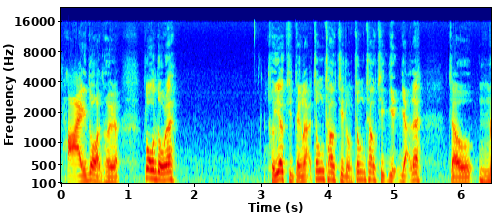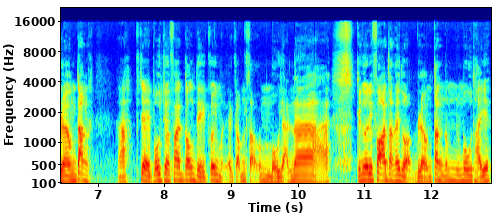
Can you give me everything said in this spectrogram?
太多人去啦，多到咧佢一決定啦，中秋節同中秋節翌日咧就唔亮燈啊，即係保障翻當地居民嘅感受，咁冇癮啦嚇，整嗰啲花燈喺度唔亮燈咁冇睇啊，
